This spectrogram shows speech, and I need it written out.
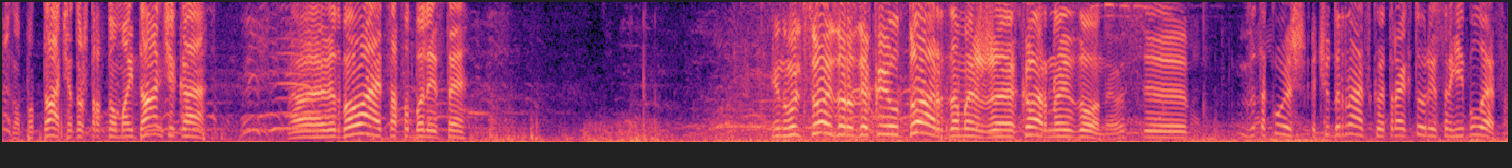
Пішла подача до штрафного майданчика. Е, Відбиваються футболісти. Інгульцой зараз який удар за меж карної зони. Ось е, за такою ж чудернацькою траєкторією Сергій Булеца.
